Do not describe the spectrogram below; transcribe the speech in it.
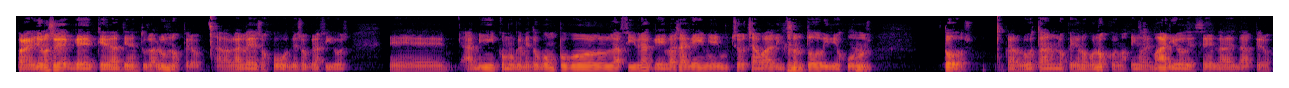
para que yo no sé qué, qué edad tienen tus alumnos, pero al hablarle de esos juegos, de esos gráficos, eh, a mí como que me tocó un poco la fibra que vas a game y hay mucho chaval y son Mm. todos videojuegos, Mm. todos. Claro, luego están los que yo no conozco, imagino de Mario, de Zelda, y tal, pero,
